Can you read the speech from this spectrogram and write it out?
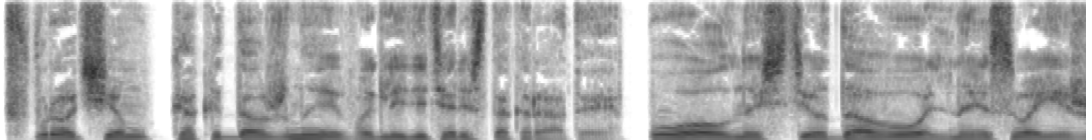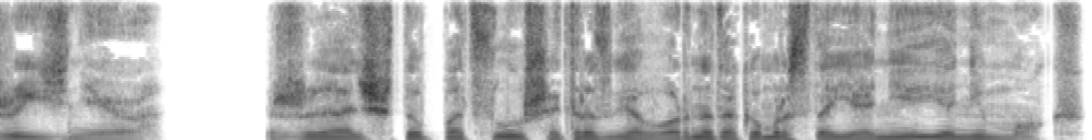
впрочем, как и должны выглядеть аристократы, полностью довольные своей жизнью. Жаль, что подслушать разговор на таком расстоянии я не мог.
